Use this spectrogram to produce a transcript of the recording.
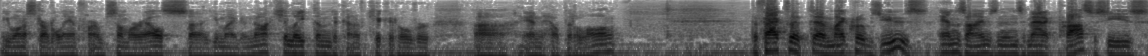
You want to start a land farm somewhere else, uh, you might inoculate them to kind of kick it over uh, and help it along. The fact that uh, microbes use enzymes and enzymatic processes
